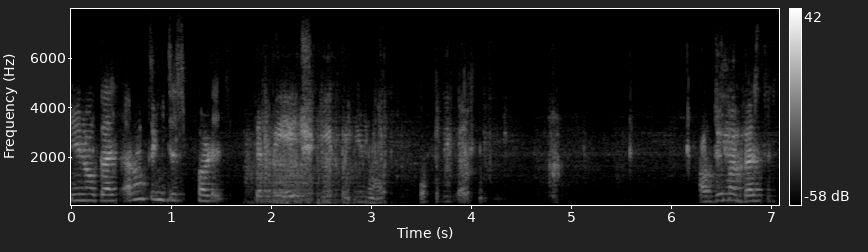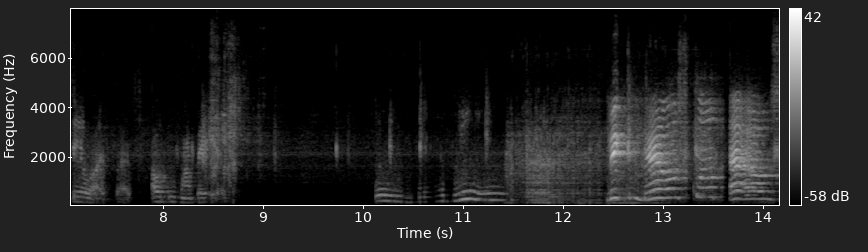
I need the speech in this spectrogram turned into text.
You know, guys, I don't think this part is gonna be HD, but you know, hopefully you guys can see. I'll do my best to stay alive, guys. I'll do my best. Boo, boo, boo. Mickey Mouse Clubhouse.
